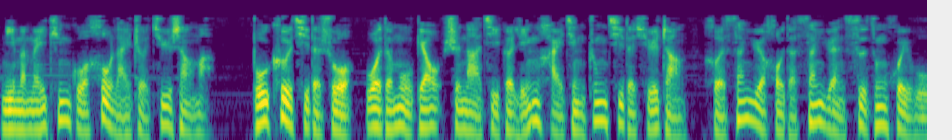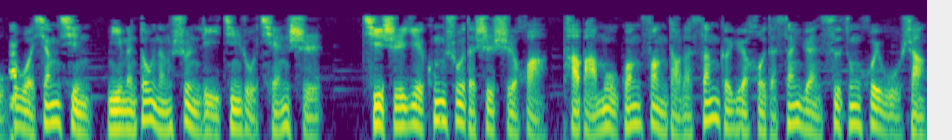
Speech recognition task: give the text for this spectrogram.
你们没听过后来者居上吗？”不客气地说，我的目标是那几个灵海境中期的学长和三月后的三院四宗会晤。我相信你们都能顺利进入前十。其实叶空说的是实话，他把目光放到了三个月后的三院四宗会晤上。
